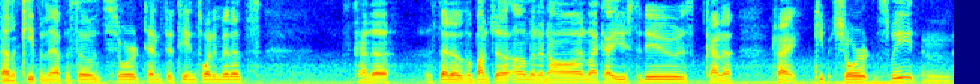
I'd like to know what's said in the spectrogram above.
Kind of keeping the episodes short 10, 15, 20 minutes. Kind of instead of a bunch of um and an on like I used to do. Just kind of try and keep it short and sweet and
